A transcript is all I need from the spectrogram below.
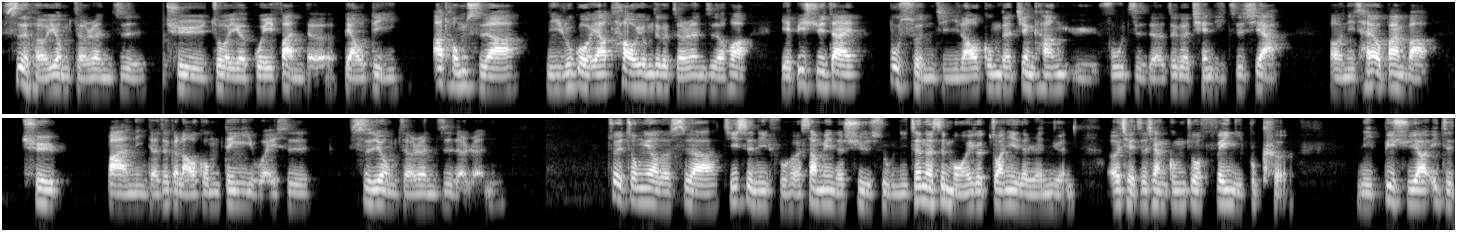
适合用责任制去做一个规范的标的啊。同时啊。你如果要套用这个责任制的话，也必须在不损及劳工的健康与福祉的这个前提之下，哦，你才有办法去把你的这个劳工定义为是适用责任制的人。最重要的是啊，即使你符合上面的叙述，你真的是某一个专业的人员，而且这项工作非你不可，你必须要一直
